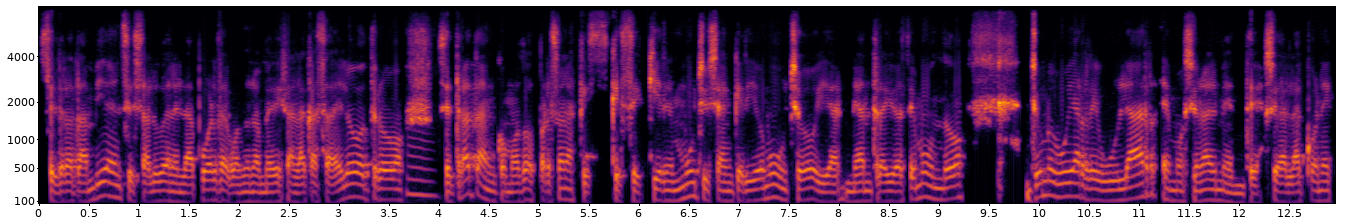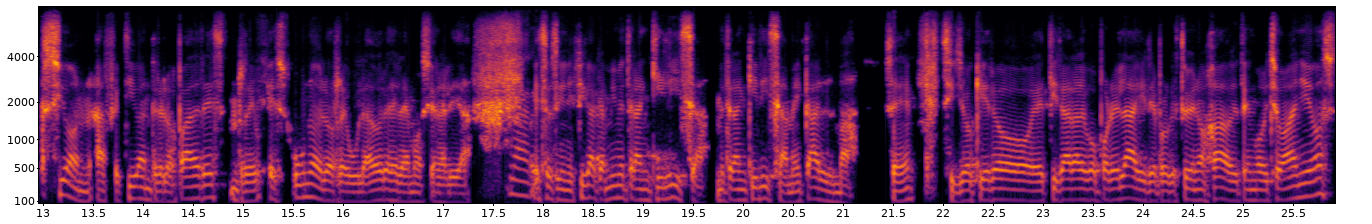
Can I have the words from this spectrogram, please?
se tratan bien, se saludan en la puerta cuando uno me deja en la casa del otro, mm. se tratan como dos personas que, se quieren mucho y se han querido mucho y me han traído a este mundo. Yo me voy a regular emocionalmente, o sea, la conexión afectiva entre los padres es uno de los reguladores de la emocionalidad. Eso significa que a mí me tranquiliza, me tranquiliza, me calma. Si yo quiero eh, tirar algo por el aire porque estoy enojado y tengo ocho años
